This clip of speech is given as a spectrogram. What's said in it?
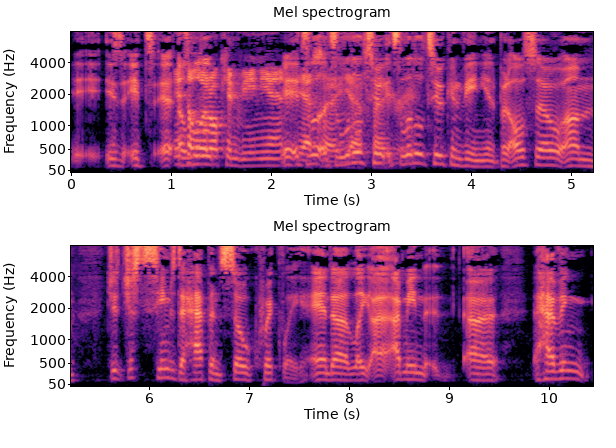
Is it's a, it's a, little, little convenient. It's, yes, a, it's a little yes, too it's a little too convenient, but also um just just seems to happen so quickly. And uh, like I, I mean, uh, having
